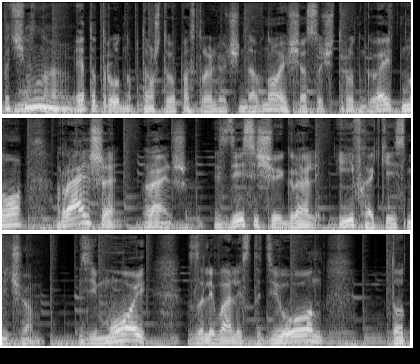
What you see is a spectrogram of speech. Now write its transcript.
Почему? Не знаю. Это трудно, потому что его построили очень давно, и сейчас очень трудно говорить. Но раньше, раньше здесь еще играли и в хоккей с мячом. Зимой заливали стадион, тот,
